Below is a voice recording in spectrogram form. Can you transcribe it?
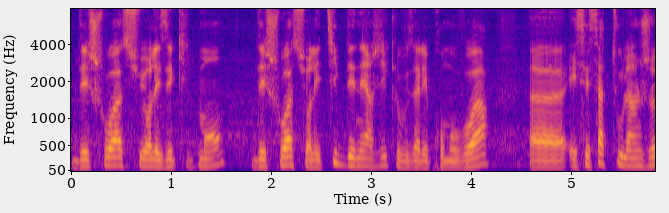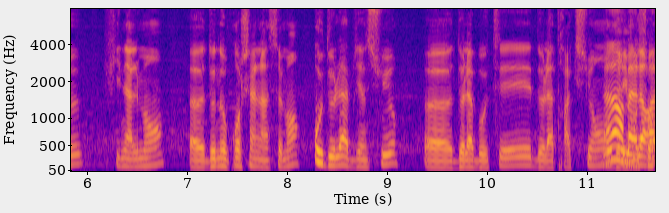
des choix sur les équipements, des choix sur les types d'énergie que vous allez promouvoir. Euh, et c'est ça tout l'enjeu finalement euh, de nos prochains lancements, au-delà bien sûr euh, de la beauté, de l'attraction. Non, de mais alors,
